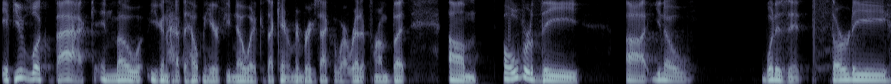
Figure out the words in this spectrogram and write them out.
if you look back and mo you're going to have to help me here if you know it because i can't remember exactly where i read it from but um over the uh you know what is it 30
